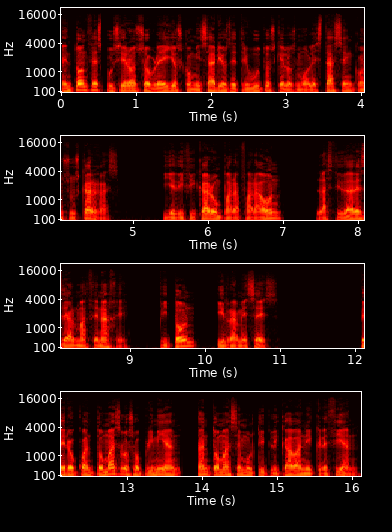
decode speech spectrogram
Entonces pusieron sobre ellos comisarios de tributos que los molestasen con sus cargas, y edificaron para Faraón las ciudades de almacenaje, Pitón y Ramesés. Pero cuanto más los oprimían, tanto más se multiplicaban y crecían,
